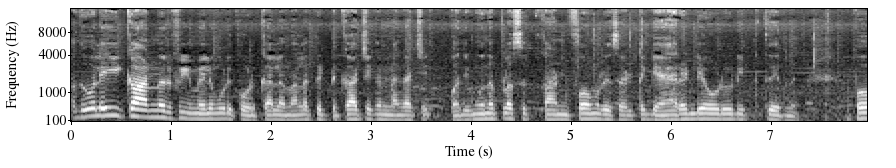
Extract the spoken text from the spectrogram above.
അതുപോലെ ഈ കാണുന്ന ഒരു ഫീമെയിലും കൂടി കൊടുക്കാമല്ലോ നല്ല കിട്ടുക്കാച്ചി കിണ്ണങ്കാച്ചി പതിമൂന്ന് പ്ലസ് കൺഫേം റിസൾട്ട് ഗ്യാരണ്ടിയോടുകൂടി തരുന്നത് അപ്പോൾ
